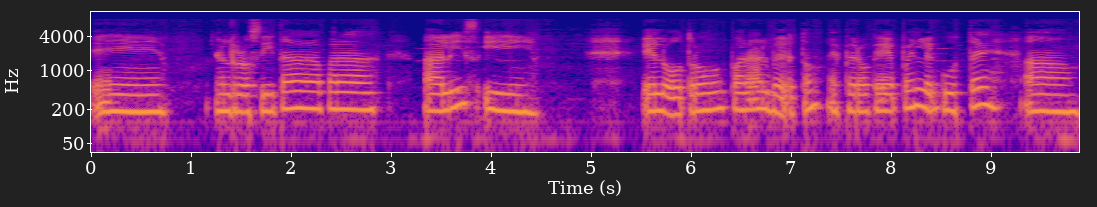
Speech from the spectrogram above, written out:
Eh, el rosita para Alice y el otro para Alberto. Espero que pues les guste ah,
